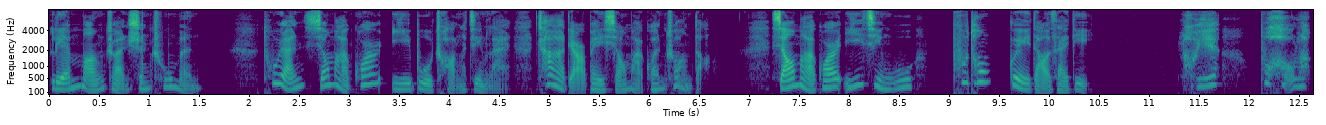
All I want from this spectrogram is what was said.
连忙转身出门。突然，小马官一步闯了进来，差点被小马官撞倒。小马官一进屋，扑通跪倒在地：“老爷，不好了！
